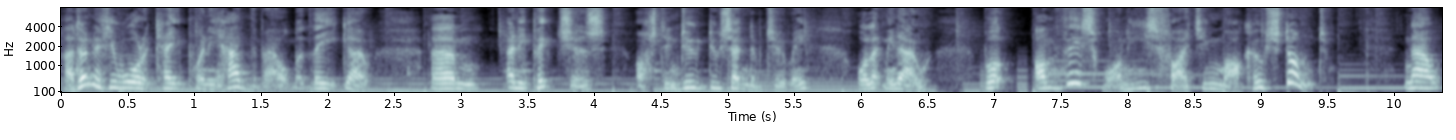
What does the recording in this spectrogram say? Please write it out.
I don't know if he wore a cape when he had the belt, but there you go. Um, any pictures, Austin, do, do send them to me or let me know. But on this one, he's fighting Marco Stunt. Now,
